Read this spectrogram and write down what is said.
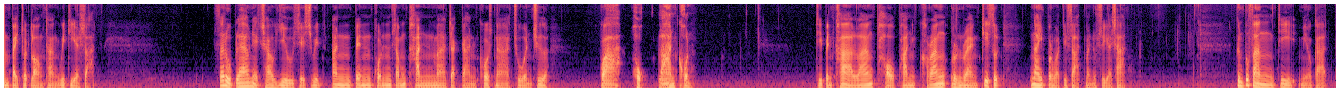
ำไปทดลองทางวิทยาศาสตร์ สรุปแล้วเนี่ยชาวยิวเสียชีวิตอันเป็นผลสำคัญมาจากการโฆษณาชวนเชื่อกว่า 6 ล้านคน ที่เป็นค่าล้างเผ่าพันธุ์ครั้งรุนแรงที่สุดในประวัติศาสตร์มนุษยชาติ คุณผู้ฟังที่มีโอกาสไป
